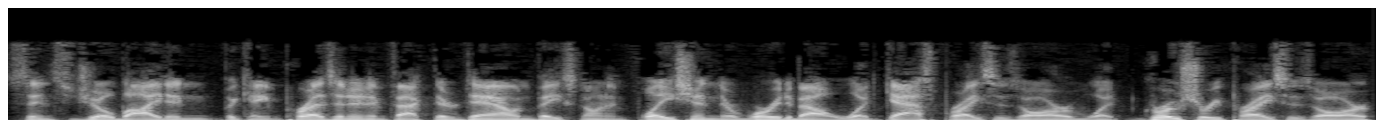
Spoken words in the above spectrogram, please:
since Joe Biden became president. In fact, they're down based on inflation. They're worried about what gas prices are, what grocery prices are.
